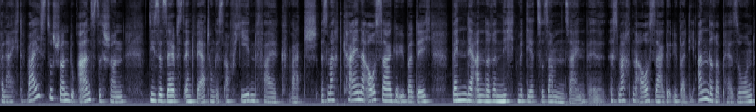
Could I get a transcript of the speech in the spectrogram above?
vielleicht weißt du schon, du ahnst es schon, diese Selbstentwertung ist auf jeden Fall Quatsch. Es macht keine Aussage über dich, wenn der andere nicht mit dir zusammen sein will. Es macht eine Aussage über die andere Person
